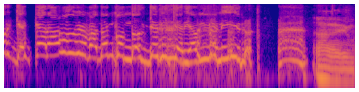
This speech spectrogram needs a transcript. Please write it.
¿por qué carajos me mandan con dos que ni querían venir? Ay.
